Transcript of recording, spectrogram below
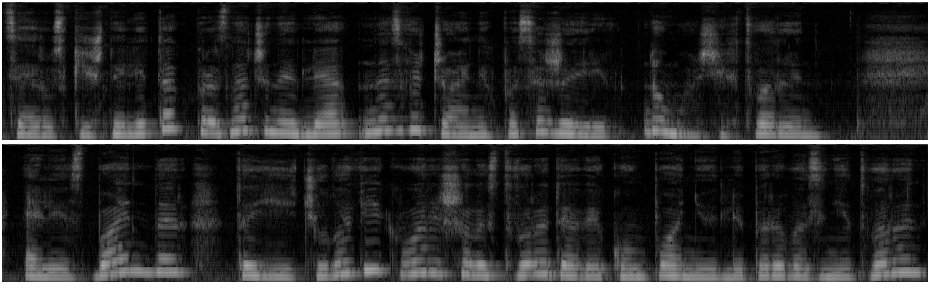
Цей розкішний літак призначений для незвичайних пасажирів, домашніх тварин. Еліс Байндер та її чоловік вирішили створити авіакомпанію для перевезення тварин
